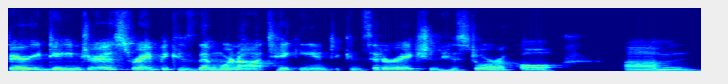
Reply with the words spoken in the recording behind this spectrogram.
very dangerous right? Because then we're not taking into consideration historical um,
